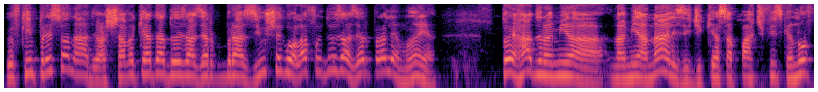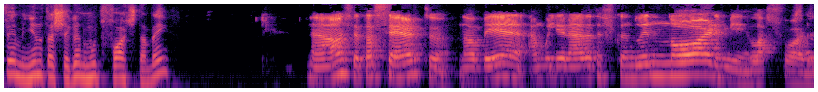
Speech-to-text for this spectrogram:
eu fiquei impressionado. Eu achava que ia dar 2 a 0 para o Brasil, chegou lá, foi 2 a 0 para a Alemanha. Estou errado na minha, na minha análise de que essa parte física no feminino está chegando muito forte também? Não, você está certo. Na OB, a mulherada está ficando enorme lá fora.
